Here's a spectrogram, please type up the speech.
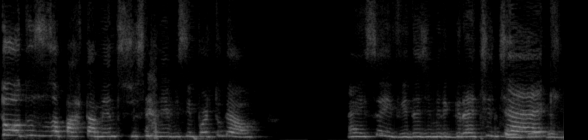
todos os apartamentos disponíveis em Portugal. É isso aí, vida de imigrante Entre Jack. E.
